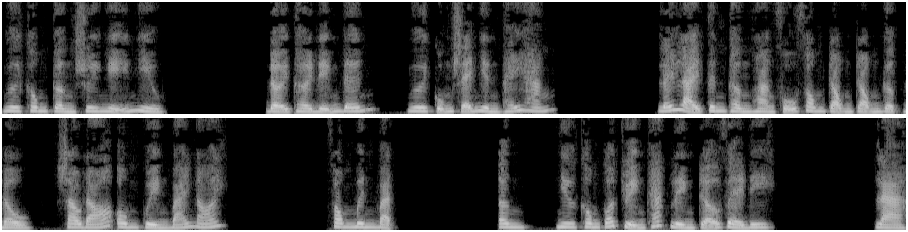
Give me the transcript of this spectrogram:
ngươi không cần suy nghĩ nhiều. Đợi thời điểm đến, ngươi cũng sẽ nhìn thấy hắn. Lấy lại tinh thần Hoàng Phủ Phong trọng trọng gật đầu, sau đó ôm quyền bái nói. Phong minh bạch. Ân, như không có chuyện khác liền trở về đi. Là.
